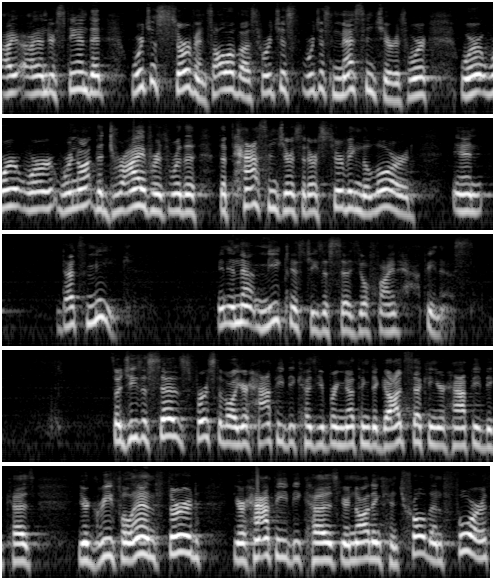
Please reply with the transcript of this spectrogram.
I, understand that we're just servants, all of us. We're just, we're just messengers. We're, we're, we're, we're, we're not the drivers, we're the, the passengers that are serving the Lord. And that's meek. And in that meekness, Jesus says, you'll find happiness. So Jesus says, first of all, you're happy because you bring nothing to God. Second, you're happy because your grief will end. Third, you're happy because you're not in control. Then fourth,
